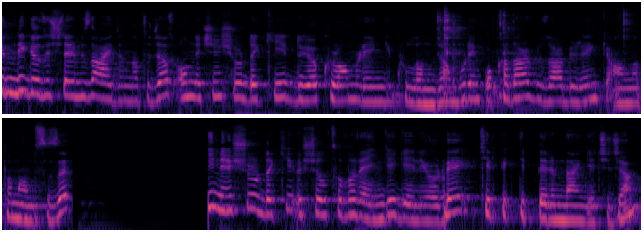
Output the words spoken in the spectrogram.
Şimdi göz içlerimizi aydınlatacağız. Onun için şuradaki Duochrome rengi kullanacağım. Bu renk o kadar güzel bir renk ki anlatamam size. Yine şuradaki ışıltılı renge geliyorum ve kirpik diplerimden geçeceğim.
